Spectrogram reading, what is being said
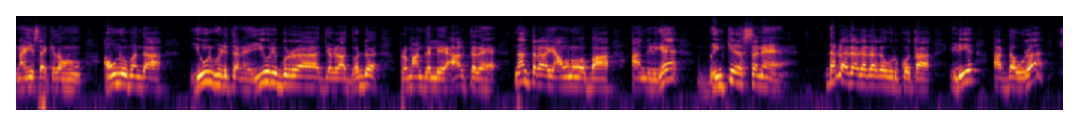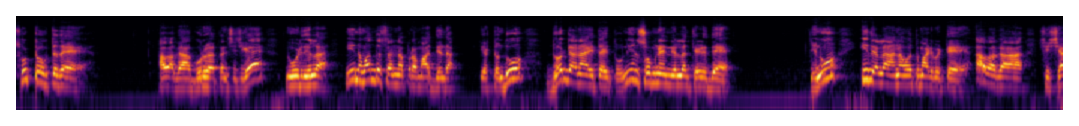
ನಾಯಿ ಸಾಕಿದವನು ಅವನು ಬಂದ, ಇವನಿಗೆ ಹೊಡಿತಾನೆ. ಇವರಿಬ್ಬರ ಜಗಳ ದೊಡ್ಡ ಪ್ರಮಾಣದಲ್ಲಿ ಆಗ್ತದೆ. ನಂತರ ಯಾವನೋ ಒಬ್ಬ ಅಂಗಡಿಗೆ ಬೆಂಕಿ ಹಚ್ತಾನೆ. ದಗ ದಗ ದಗ ಉರ್ಕೋತ ಇಡೀ ಅರ್ಧ ಊರ ಸುಟ್ಟು ಹೋಗ್ತದೆ ಆವಾಗ ಗುರು ಹೇಳ್ತಾನೆ ಶಿಶಿಗೆ ನೋಡಿದಿಲ್ಲ, ನೀನು ಒಂದು ಸಣ್ಣ ಪ್ರಮಾದದಿಂದ ಎಷ್ಟೊಂದು ದೊಡ್ಡ ಅನಾಹುತ ಆಯಿತು, ನೀನು ಸುಮ್ಮನೆ ನಿಲ್ಲ ಅಂತ ಹೇಳಿದ್ದೆ. ನೀನು ಇದೆಲ್ಲ ಅನಾಹುತ ಮಾಡಿಬಿಟ್ಟೆ. ಆವಾಗ ಶಿಷ್ಯ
